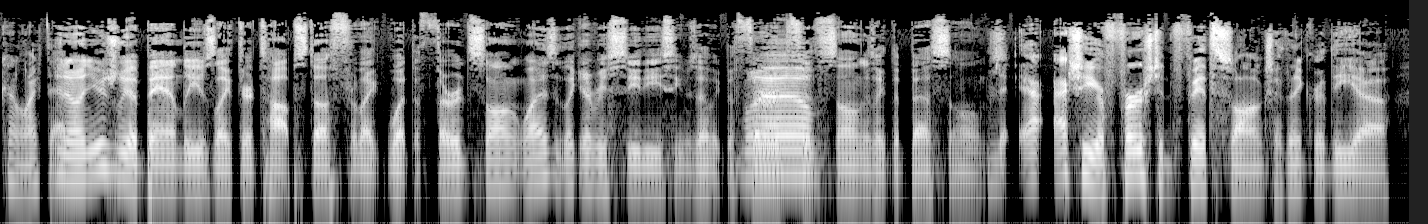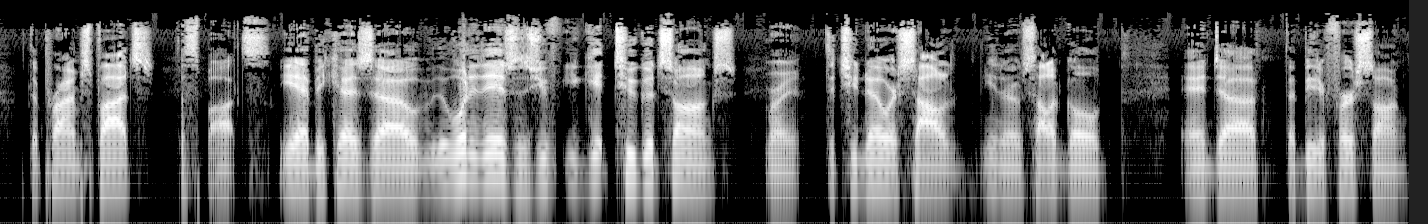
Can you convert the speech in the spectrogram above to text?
kind of like that. You know, and usually a band leaves like their top stuff for like what the third song. Why is it like every CD seems to have like the third, Well- fifth song is like the best songs? Actually, your first and fifth songs, I think, are the uh, the prime spots. The spots, yeah, because uh, what it is is you you get two good songs, right? That you know are solid, you know, solid gold, and uh, that'd be your first song.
